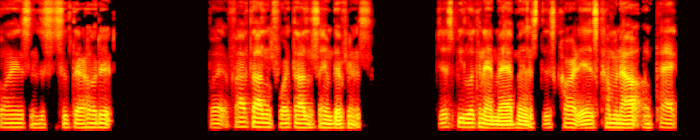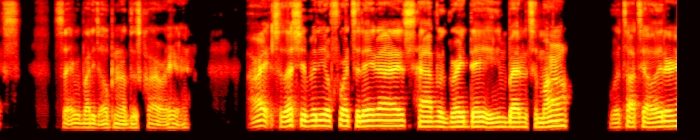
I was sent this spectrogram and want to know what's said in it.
coins and just sit there hold it. But 5,000, 4,000, same difference. Just be looking at Madness. This card is coming out of packs. So everybody's opening up this card right here. All right, so that's your video for today, guys. Have a great day, even better tomorrow. We'll talk to y'all later.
